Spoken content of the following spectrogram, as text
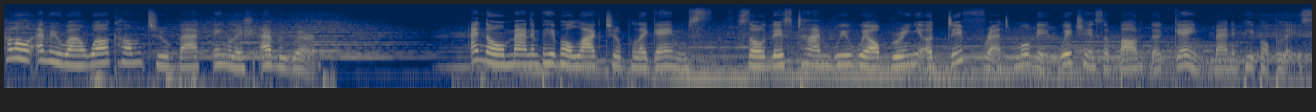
Hello everyone, welcome to Back English Everywhere. I know many people like to play games, so this time we will bring a different movie which is about the game many people plays.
